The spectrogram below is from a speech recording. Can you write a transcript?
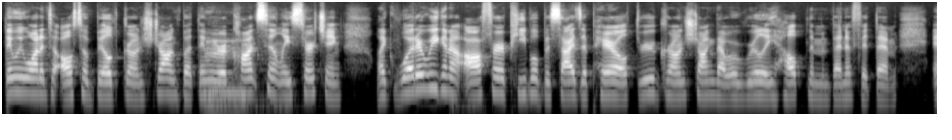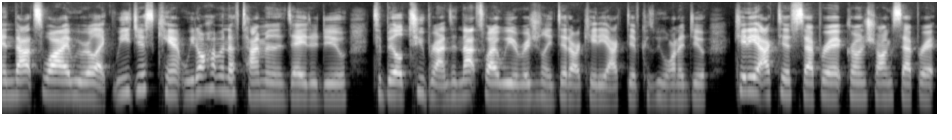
Then we wanted to also build grown strong but then we were mm. constantly searching like what are we going to offer people besides apparel through grown strong that will really help them and benefit them? And that's why we were like we just can't we don't have enough time in the day to do to build two brands. And that's why we originally did arcadia active because we want to do arcadia active separate grown strong separate.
